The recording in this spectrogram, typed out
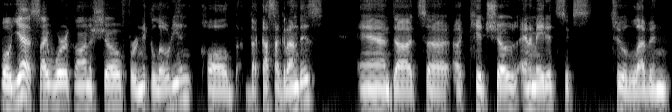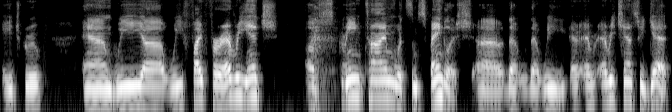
Well, yes, I work on a show for Nickelodeon called The Casagrandes, and uh, it's a, a kid show, animated six to eleven age group, and we uh, we fight for every inch of screen time with some Spanglish uh, that that we every, chance we get.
